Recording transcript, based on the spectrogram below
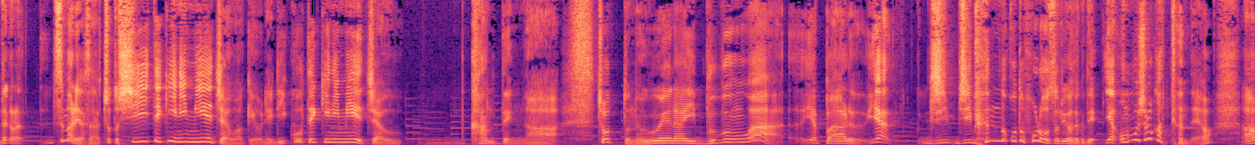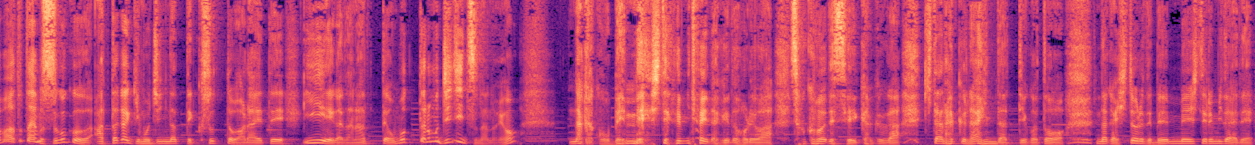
だからつまりはさちょっと恣意的に見えちゃうわけよね。利己的に見えちゃう観点がちょっと拭えない部分はやっぱある。いや、自分のことフォローするようだけど、いや、面白かったんだよ。アバートタイムすごくあったかい気持ちになってクスッと笑えていい映画だなって思ったのも事実なのよ。なんかこう弁明してるみたいだけど俺はそこまで性格が汚くないんだっていうことをなんか一人で弁明してるみたいで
